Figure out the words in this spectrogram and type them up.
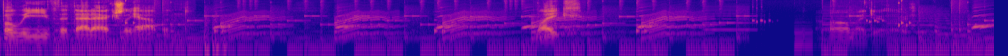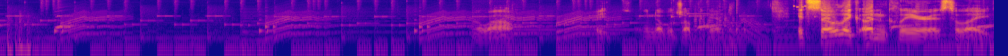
believe that that actually happened. Like... jump again. It's so, like, unclear as to, like,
